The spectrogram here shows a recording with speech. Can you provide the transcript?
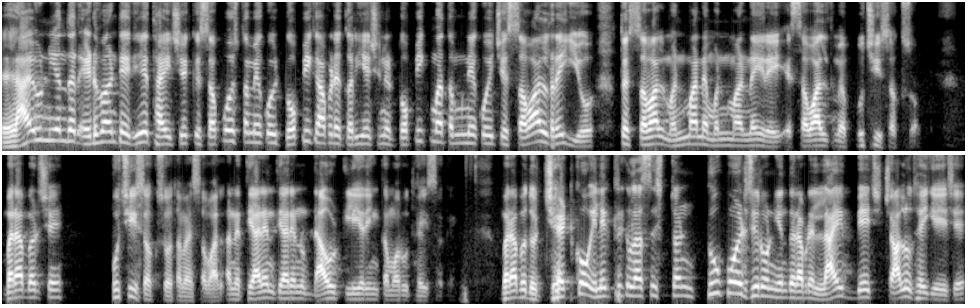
લાઈવની અંદર એડવાન્ટેજ એ થાય છે કે સપોઝ તમે કોઈ ટોપિક આપણે કરીએ છીએ ને ટોપિકમાં તમને કોઈ છે સવાલ રહી ગયો, તો એ સવાલ મનમાં ને મનમાં નહીં રહી, એ સવાલ તમે પૂછી શકશો. બરાબર છે? પૂછી શકશો તમે સવાલ. અને ત્યારે ને ત્યારે એનું ડાઉટ ક્લિયરિંગ તમારું થઈ શકે. બરાબર? તો GETCO electrical assistant two point ઝીરોની અંદર આપણે લાઈવ બેચ ચાલુ થઈ ગઈ છે.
